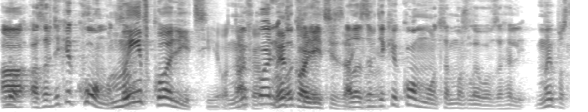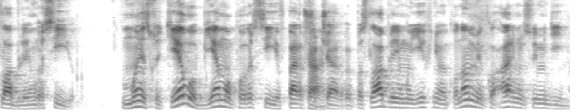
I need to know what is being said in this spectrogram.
А, а завдяки кому це? Ми в коаліції. Ми Отак, в, коалі... ми в окей, коаліції Але завдяки кому це можливо взагалі? Ми послаблюємо Росію. Ми суттєво б'ємо по Росії в першу Так. чергу, послаблюємо їхню економіку, армію своїми діями.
